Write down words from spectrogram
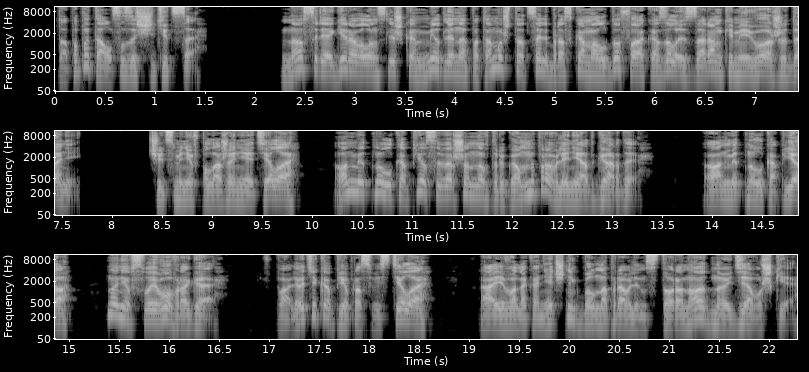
то попытался защититься. Но среагировал он слишком медленно, потому что цель броска Молдова оказалась за рамками его ожиданий. Чуть сменив положение тела, он метнул копье совершенно в другом направлении от Гарды. Он метнул копье, но не в своего врага. В полете копье просвистело, а его наконечник был направлен в сторону одной девушки.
